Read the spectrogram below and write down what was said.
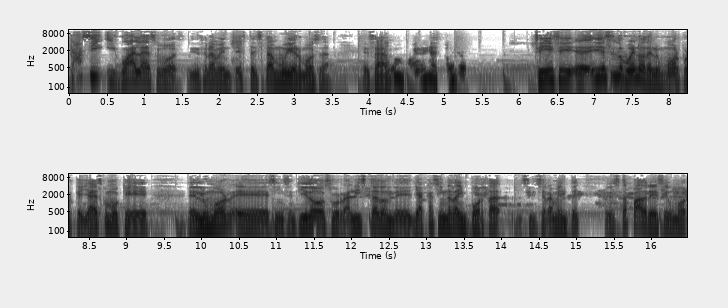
casi igual a su voz, sinceramente, está, está muy hermosa. Esa. Sí, sí, eh, y eso es lo bueno del humor, porque ya es como que el humor eh, sin sentido, surrealista, donde ya casi nada importa, sinceramente. Está padre ese humor.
